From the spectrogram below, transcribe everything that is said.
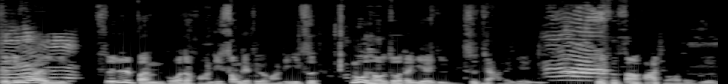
是另外一。是日本国的皇帝送给这个皇帝一只木头做的夜莺，是假的夜莺，就是上发条的夜莺。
